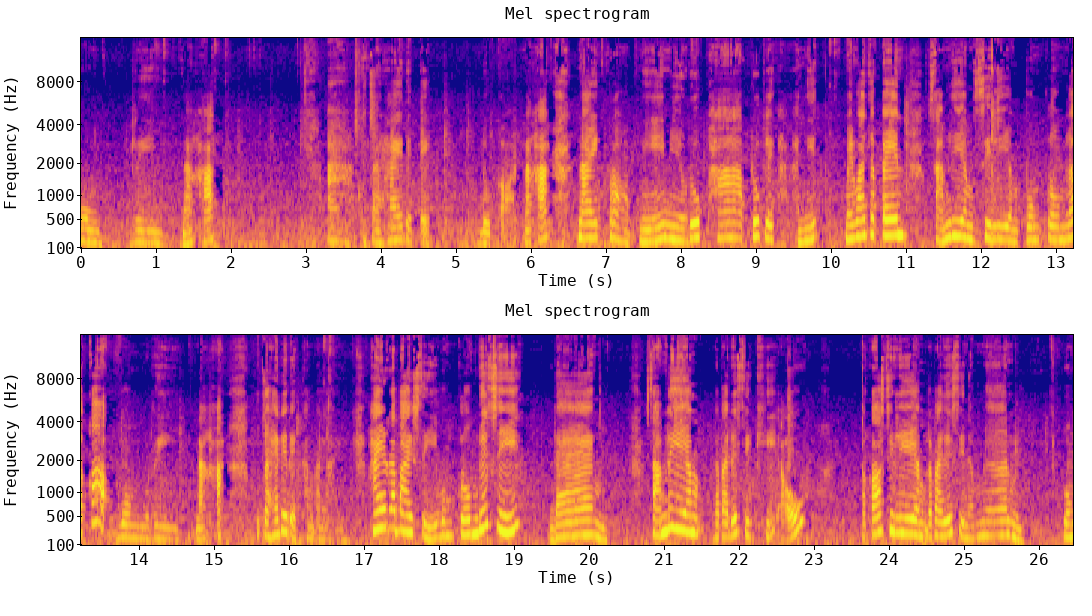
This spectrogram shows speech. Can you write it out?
วงรีนะคะอ่าคุณจะให้เด็กๆดูก่อนนะคะ ในกรอบนี้มีรูปภาพรูปเลขาคณิต ไม่ว่าจะเป็นสามเหลี่ยม สี่เหลี่ยม วงกลมแล้วก็วงรีนะคะคุณจะให้เด็กๆทำอะไร ให้ระบายสีวงกลมด้วยสี แดง สามเหลี่ยมระบายด้วยสีเขียว แล้วก็สี่เหลี่ยมระบายด้วยสีน้ำเงิน วง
